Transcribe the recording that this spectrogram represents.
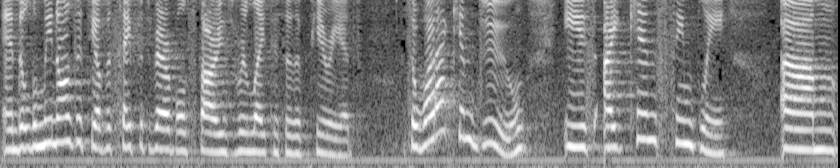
And the luminosity of a Cepheid variable star is related to the period. So what I can do is I can simply um,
